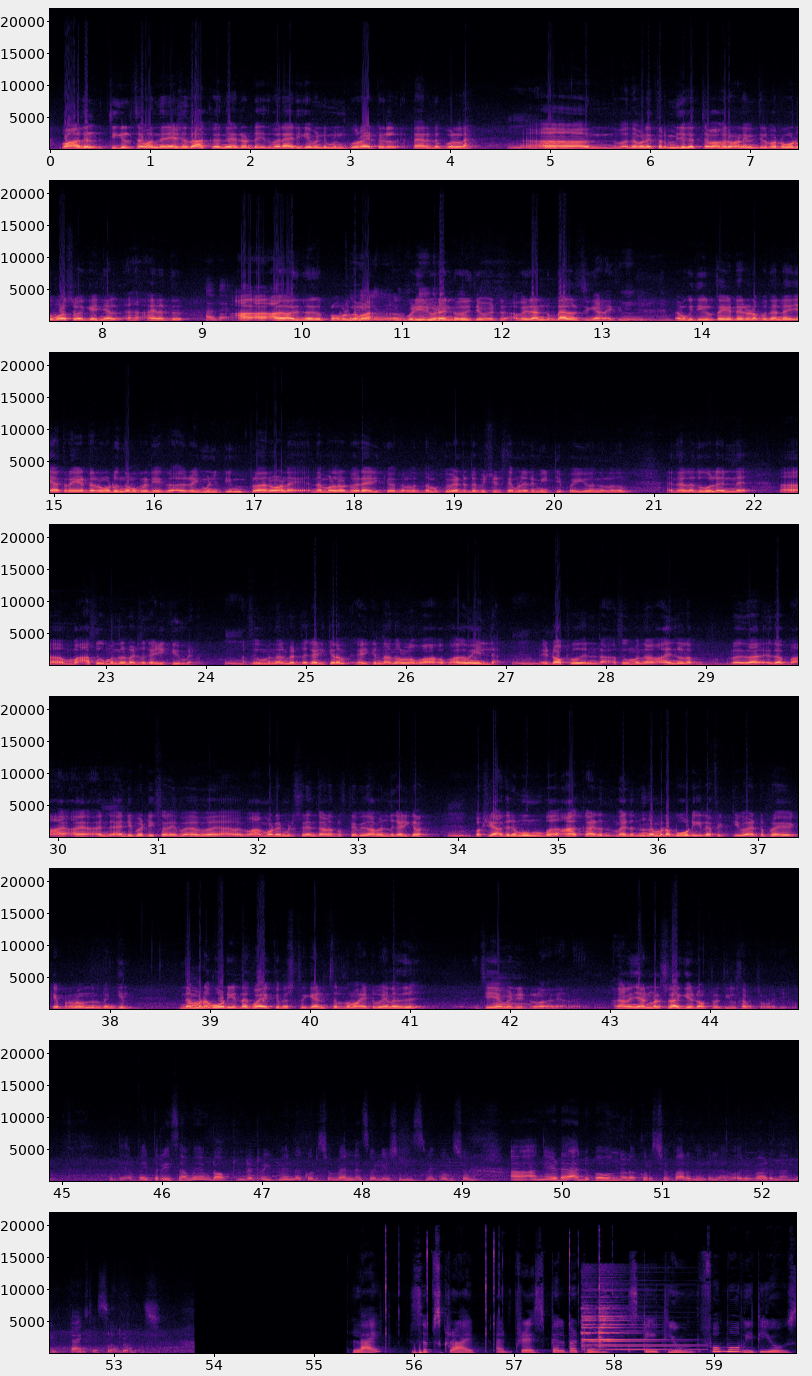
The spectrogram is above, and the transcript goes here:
അപ്പോൾ അതിൽ ചികിത്സ വന്നതിന് ശേഷം ഇതാക്കുന്നവരുണ്ട് ഇത് വരാതിരിക്കാൻ വേണ്ടി മുൻകൂറായിട്ട് തയ്യാറെടുപ്പുള്ള നമ്മൾ എത്ര മികച്ച വാഹനമാണെങ്കിലും ചിലപ്പോൾ റോഡ് മോശമായി കഴിഞ്ഞാൽ അതിനകത്ത് അതിന്റെ പ്രോബ്ലം കുഴിയിലൂടെ അനുവദിച്ച് പോയിട്ട്. അപ്പോൾ രണ്ടും ബാലൻസിങ് ആണ് നമുക്ക് ചികിത്സ ചെയ്യേണ്ടതിനോടൊപ്പം തന്നെ യാത്ര ചെയ്യേണ്ട റോഡും നമുക്ക് റെഡിയാക്കുക. അതൊരു ഇമ്മ്യൂണിറ്റിയും പ്രധാനമാണ് നമ്മളോട് വരായിരിക്കുക എന്നുള്ളത് നമുക്ക് വേണ്ട ഡെഫിഷ്യൻസി നമ്മൾ തന്നെ മീറ്റ് ചെയ്യുക എന്നുള്ളതും. എന്നാൽ അതുപോലെ തന്നെ അസുഖം വന്നാൽ മരുന്ന് കഴിക്കുകയും വേണം. അസുഖം വന്നാൽ മരുന്ന് കഴിക്കണം കഴിക്കണ്ട എന്നുള്ള ഭാഗമേ ഇല്ല. ഡോക്ടർ തന്നെ അസുഖം വന്നാൽ അതിനുള്ള ആന്റിബയോട്ടിക്സ് മോഡേൺ മെഡിസിൻ എന്താണ് പ്രിസ്ക്രൈബ് ചെയ്ത് ആ മരുന്ന് കഴിക്കണം. പക്ഷേ അതിനു മുമ്പ് ആ കരു മരുന്ന് നമ്മുടെ ബോഡിയിൽ എഫക്റ്റീവായിട്ട് പ്രയോഗിക്കപ്പെടണമെന്നുണ്ടെങ്കിൽ നമ്മുടെ ബോഡിയുടെ കെമിസ്ട്രിക്ക് അനുസൃതമായിട്ട് വേണം ഇത് ചെയ്യാൻ വേണ്ടിയിട്ടുള്ളതിനാണ് അതാണ് ഞാൻ മനസ്സിലാക്കിയത് ഡോക്ടർ ചികിത്സ മെത്തോളജി. ഓക്കെ അപ്പോൾ ഇത്രയും സമയം ഡോക്ടറിന്റെ ട്രീറ്റ്മെന്റിനെ കുറിച്ചും വെൽനസ് സൊല്യൂഷൻസിനെ കുറിച്ചും അങ്ങയുടെ അനുഭവങ്ങളെ കുറിച്ചും പറഞ്ഞതിൽ ഒരുപാട് നന്ദി. Thank so much like subscribe and press bell button stay tune for more videos.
